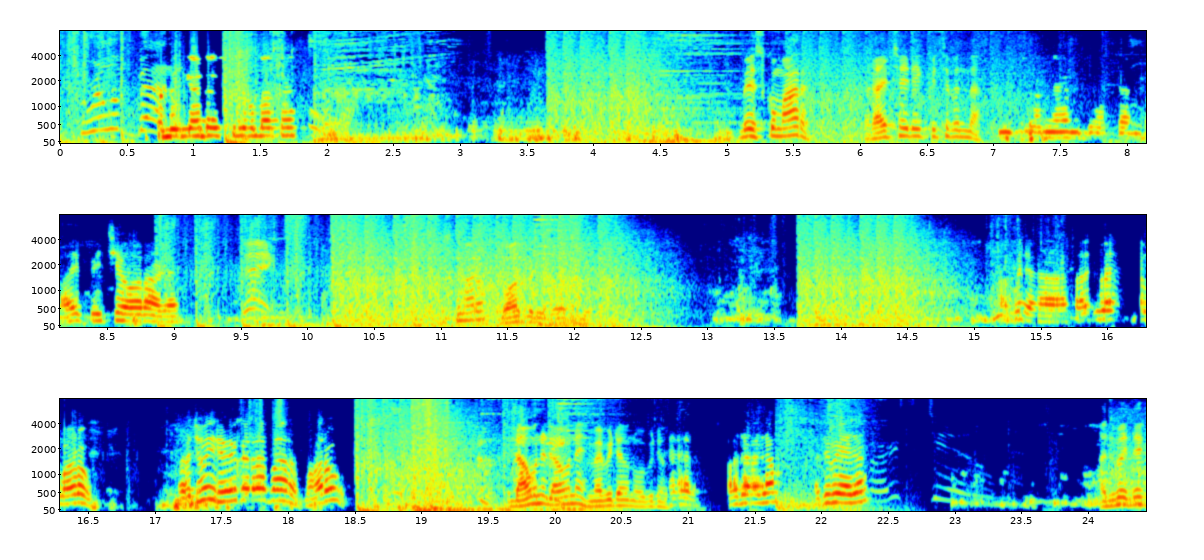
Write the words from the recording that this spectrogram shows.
क्या था बुलाता है बे इसको मार राइट साइड एक पीछे बंदा। भाई पीछे और आ गए। Thanks. इसको मारो बहुत बढ़िया बहुत बढ़िया। अबे यार राजू भाई मारो। राजू भाई रेव कर रहा है बाहर मारो। डाउन है डाउन है मैं भी डाउन वो भी डाउन आजा आजा राजू भाई आजा। अजय भाई देख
